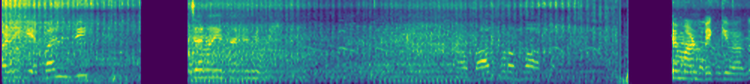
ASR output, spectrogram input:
ಅಳಿಗೆ ಬಂದ್ವಿ. ಜನ ಇದ್ದಾರೆ ನೋಡಿ. ಮಾಡ್ಬೇಕು ಇವಾಗ?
